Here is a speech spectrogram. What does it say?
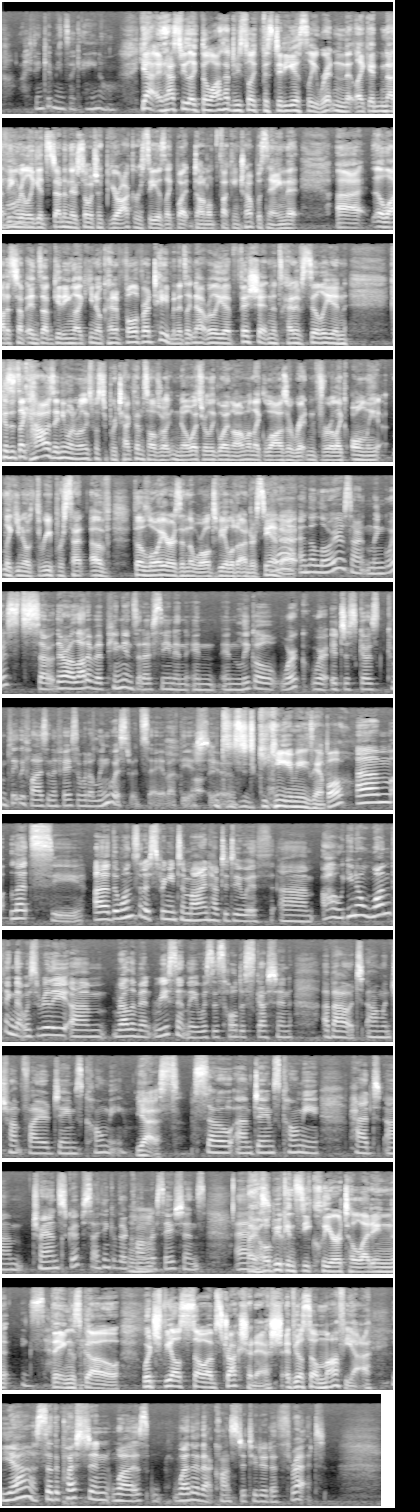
I think it means like anal. Yeah, it has to be like the laws have to be so like fastidiously written that like it, nothing Yeah. really gets done and there's so much like bureaucracy is like what Donald fucking Trump was saying that uh, a lot of stuff ends up getting like you know kind of full of red tape and it's like not really efficient and it's kind of silly and because it's like how is anyone really supposed to protect themselves or like know what's really going on when like laws are written for like only like you know three percent of the lawyers in the world to be able to understand yeah, it. and the lawyers aren't linguists, so there are a lot of opinions that I've seen in, in, in legal work where it just goes completely flies in the face of what a linguist would say about the issue. Can you give me an example? Um, let's see. Uh, the ones that are springing to mind have to do with. Um, oh, you know, one thing that was really um, relevant recently was this whole discussion about um, when Trump fired James Comey. Yes. So um, James Comey had um, transcripts, I think, of their conversations. And Mm-hmm. I hope you can see clear to letting Exactly. things go, which feels so obstructionish. It feels so mafia. Yeah. So the question was whether that constituted a threat.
